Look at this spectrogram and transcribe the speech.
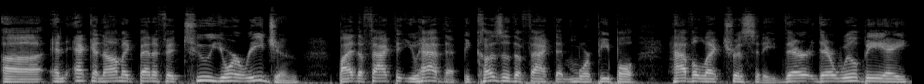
uh, an economic benefit to your region by the fact that you have that, because of the fact that more people have electricity. There, there will be a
